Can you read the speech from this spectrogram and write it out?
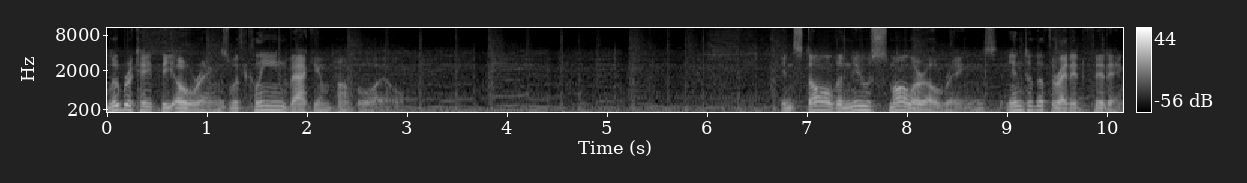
Lubricate the O-rings with clean vacuum pump oil. Install the new smaller O-rings into the threaded fitting.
